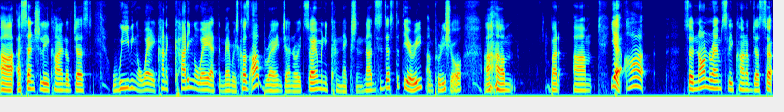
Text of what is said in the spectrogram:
Uh, essentially, kind of just weaving away, kind of cutting away at the memories because our brain generates so many connections. Now, this is just a theory, I'm pretty sure. Um, but um, yeah, our so non-REM sleep kind of just so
